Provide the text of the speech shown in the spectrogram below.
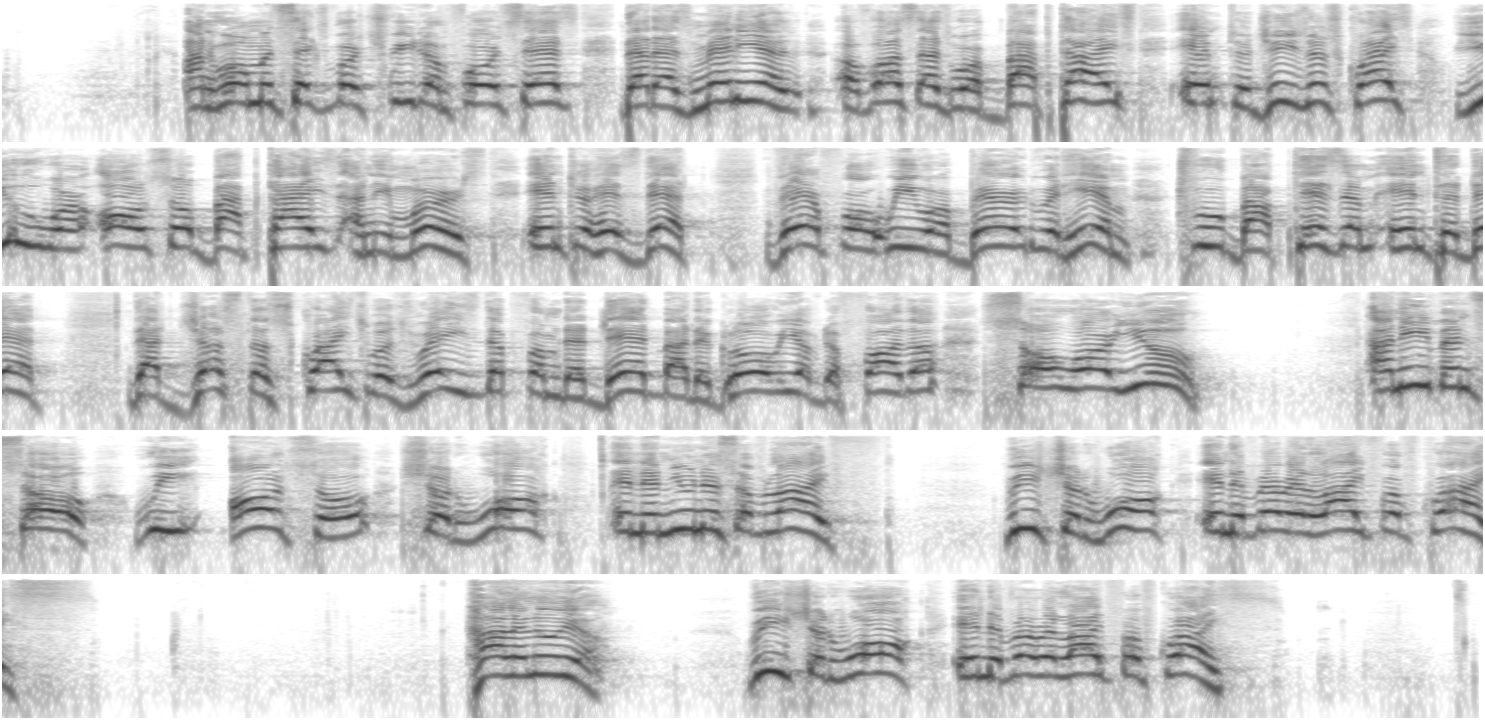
And Romans 6, verse 3 and 4 says that as many of us as were baptized into Jesus Christ, you were also baptized and immersed into his death. Therefore, we were buried with him through baptism into death that just as Christ was raised up from the dead by the glory of the Father, so are you. And even so, we also should walk in the newness of life. We should walk in the very life of Christ. Hallelujah. We should walk in the very life of Christ.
